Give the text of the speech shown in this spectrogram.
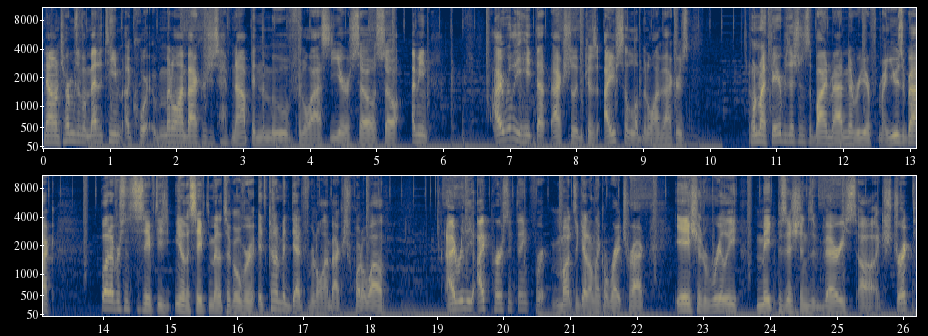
Now, in terms of a meta team, a middle linebackers just have not been the move for the last year or so. So, I mean, I really hate that actually because I used to love middle linebackers. One of my favorite positions to buy in Madden every year for my user back. But ever since the safety, you know, the safety meta took over, it's kind of been dead for middle linebackers for quite a while. I really, I personally think for MUT to get on like a right track, EA should really make positions very uh, like strict,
